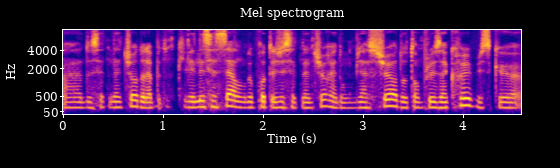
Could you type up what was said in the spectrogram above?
euh, de cette nature, de la- qu'il est nécessaire donc, de protéger cette nature, est donc bien sûr d'autant plus accrue, puisque euh,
